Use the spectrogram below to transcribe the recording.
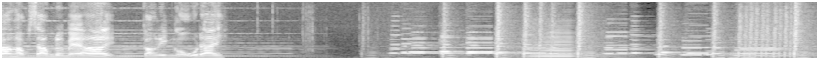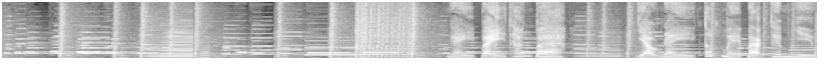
Con học xong rồi mẹ ơi, Con đi ngủ đây Ngày 7 tháng 3 Dạo này tóc mẹ bạc thêm nhiều,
